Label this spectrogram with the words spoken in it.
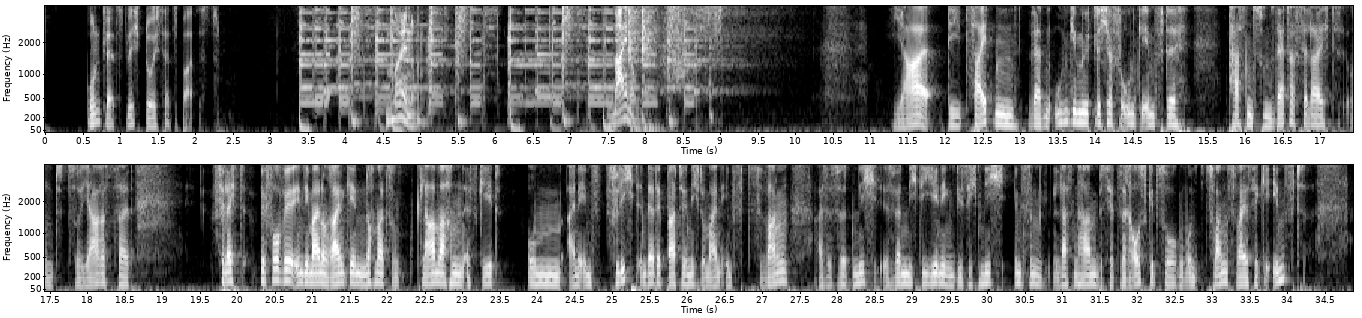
und letztlich durchsetzbar ist. Meinung Meinung. Ja, die Zeiten werden ungemütlicher für ungeimpfte, passend zum Wetter vielleicht und zur Jahreszeit. Vielleicht, bevor wir in die Meinung reingehen, nochmal zum Klarmachen, es geht um eine Impfpflicht in der Debatte, nicht um einen Impfzwang. Also es wird nicht, es werden nicht diejenigen, die sich nicht impfen lassen haben, bis jetzt rausgezogen und zwangsweise geimpft.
